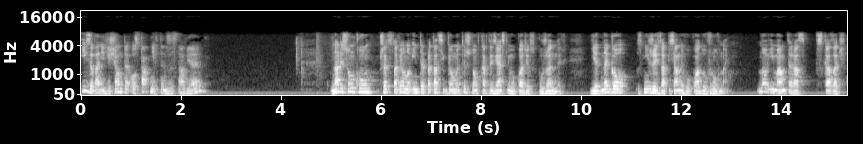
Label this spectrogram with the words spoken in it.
I zadanie dziesiąte, ostatnie w tym zestawie. Na rysunku przedstawiono interpretację geometryczną w kartezjańskim układzie współrzędnych jednego z niżej zapisanych układów równań. No i mam teraz wskazać,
